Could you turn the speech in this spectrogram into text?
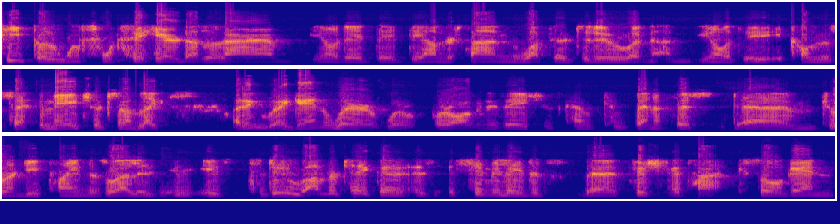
people once once they hear that alarm, you know, they they, they understand what they're to do, and, and you know, it, it comes as second nature to them. Like I think again where where, where organisations can, can benefit um, during these times as well is is to do undertake a, a simulated uh, phishing attack. So again,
